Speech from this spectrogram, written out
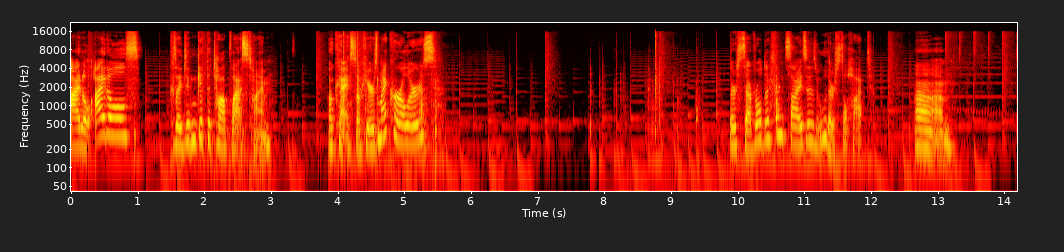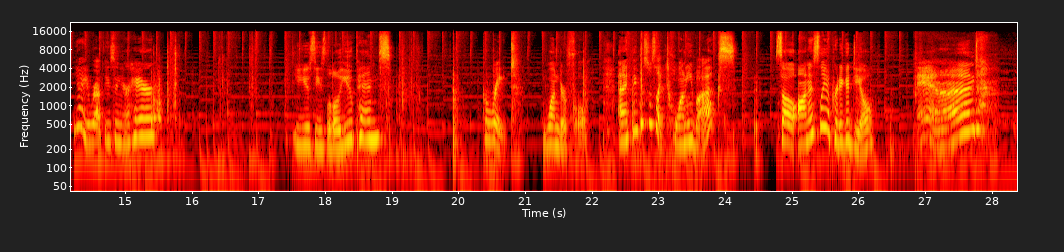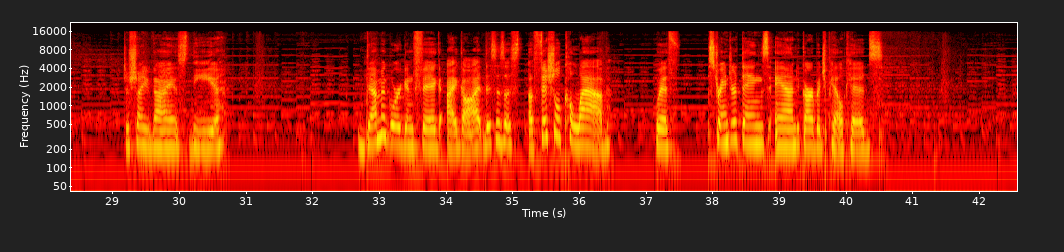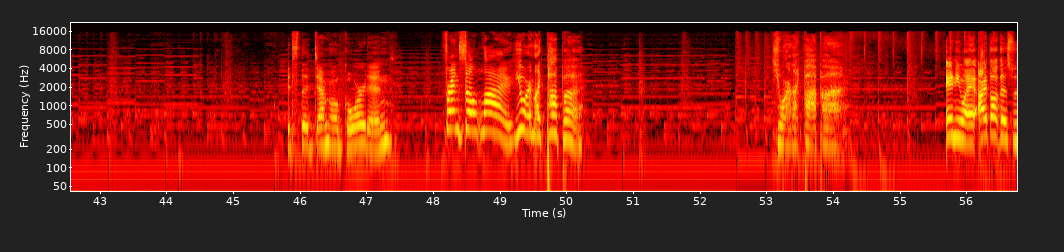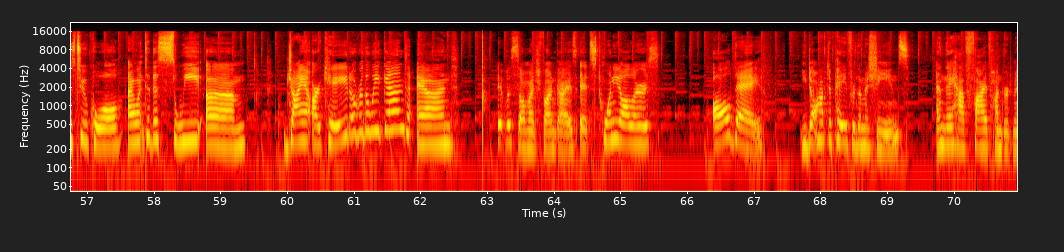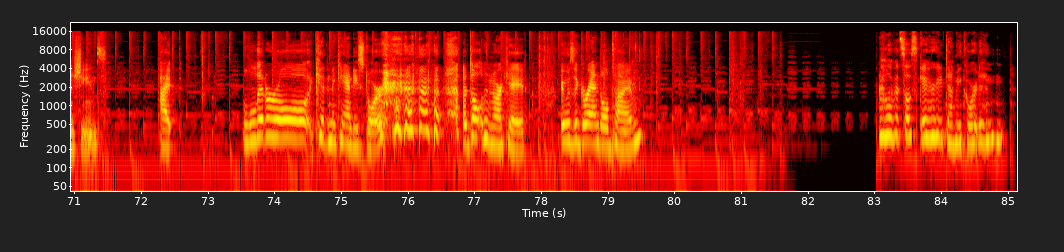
Idle Idols because I didn't get the top last time. Okay, so here's my curlers. There's several different sizes. Ooh, they're still hot. Um, yeah, you wrap these in your hair. You use these little U-pins. Great. Wonderful. And I think this was like 20 bucks. So honestly, a pretty good deal. And to show you guys the Demogorgon fig I got. This is a official collab with Stranger Things and Garbage Pail Kids. It's the Demogorgon. Friends don't lie! You are like Papa! You are like Papa. Anyway, I thought this was too cool. I went to this sweet um, giant arcade over the weekend and it was so much fun, guys. It's $20 all day. You don't have to pay for the machines and they have 500 machines. I literal kid in a candy store. Adult in an arcade. It was a grand old time. I love it so scary, Demogorgon.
